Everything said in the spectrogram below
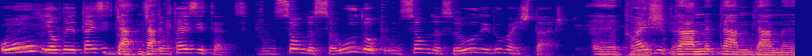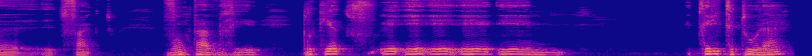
Ou ele está hesitante. Dá- dá- Ele está hesitante. Promoção da saúde ou promoção da saúde e do bem-estar. Vai pois, dá-me, dá-me, dá-me, eh, de facto, vontade de rir, porque é, f- é, é, é, é, é caricatura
